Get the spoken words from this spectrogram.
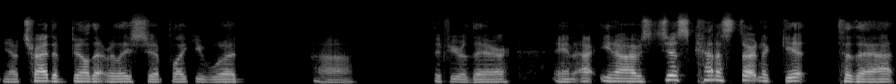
You know, tried to build that relationship like you would uh, if you're there and I, you know, I was just kind of starting to get to that,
